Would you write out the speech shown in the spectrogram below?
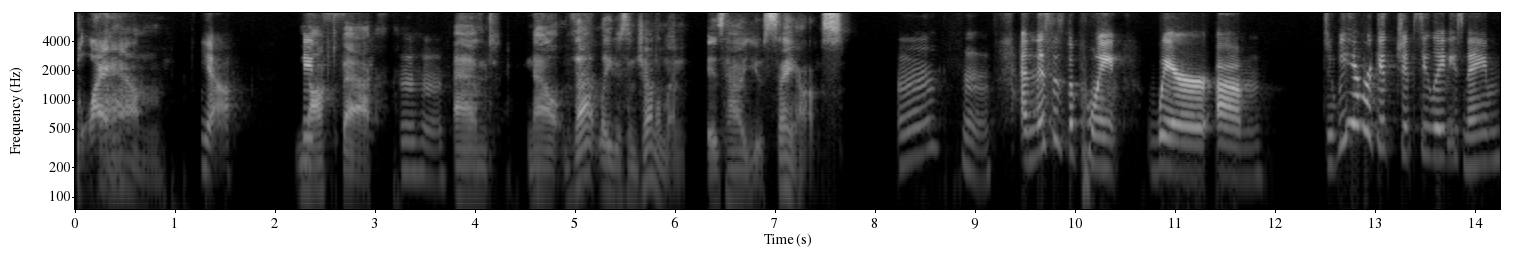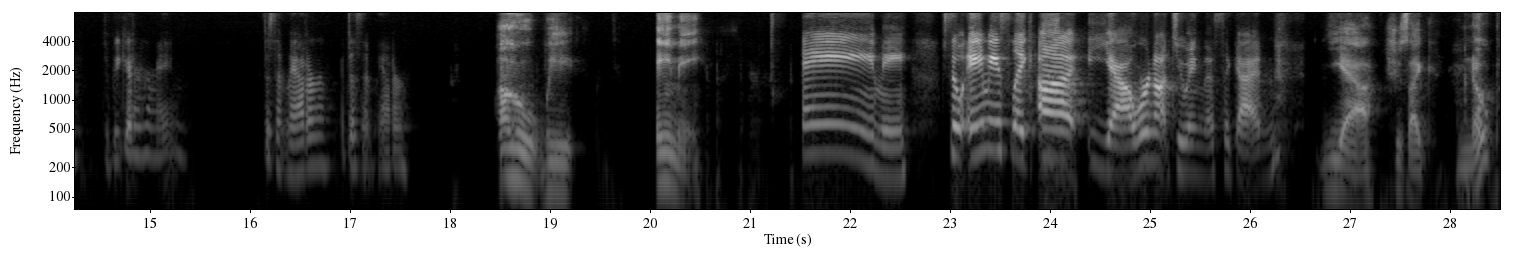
blam, Yeah. knocked It's- back. Mm-hmm. And now that, ladies and gentlemen, is how you seance. hmm And this is the point where um, Did we ever get Gypsy Lady's name? Did we get her name? Doesn't matter. It doesn't matter. Oh, we Amy. Amy. So Amy's like, uh, yeah, we're not doing this again. Yeah, she's like, nope.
